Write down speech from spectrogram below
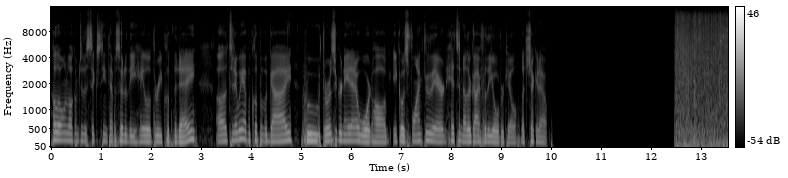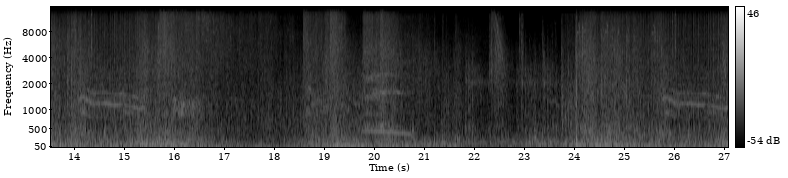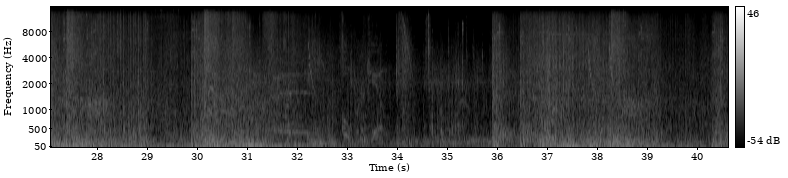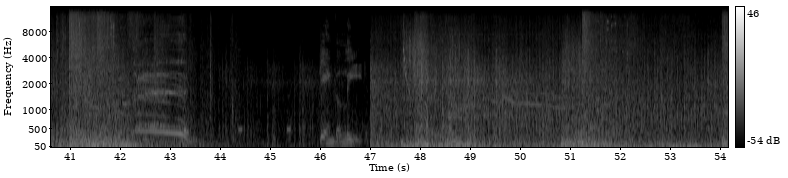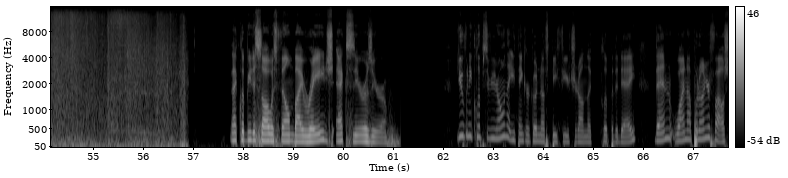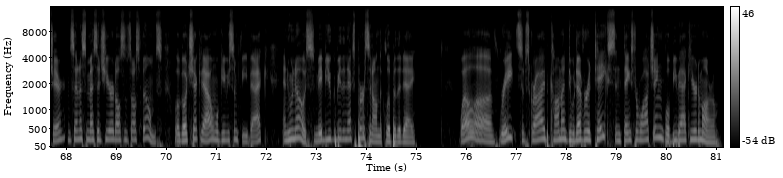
Hello and welcome to the 16th episode of the Halo 3 clip of the day. Uh, today we have a clip of a guy who throws a grenade at a warthog. It goes flying through the air and hits another guy for the overkill. Let's check it out. Overkill. Gain the lead. That clip you just saw was filmed by Raygex00. If you have any clips of your own that you think are good enough to be featured on the clip of the day, then why not put it on your file share and send us a message here at Awesome Sauce Films? We'll go check it out and we'll give you some feedback. And who knows, maybe you could be the next person on the clip of the day. Well, uh, rate, subscribe, comment, do whatever it takes, and thanks for watching. We'll be back here tomorrow.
